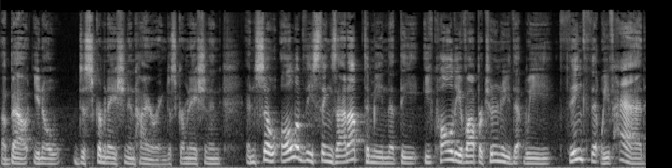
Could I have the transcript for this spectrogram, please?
about you know discrimination in hiring, discrimination in, and so all of these things add up to mean that the equality of opportunity that we think that we've had,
